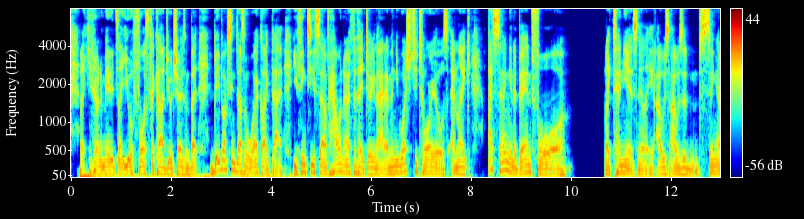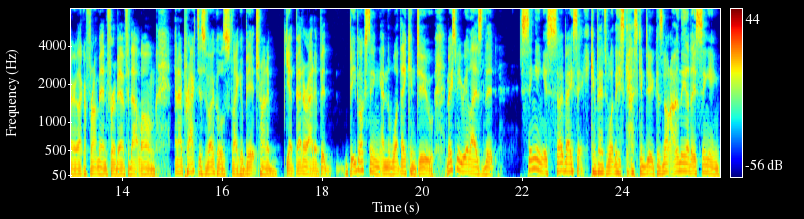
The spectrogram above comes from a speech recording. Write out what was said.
like you know what i mean it's like you were forced the card you were chosen. But beatboxing doesn't work like that. You think to yourself, how on earth are they doing that? And then you watch tutorials and like I sang in a band for like 10 years nearly. I was I was a singer, like a frontman for a band for that long. And I practiced vocals like a bit trying to get better at it. But beatboxing and the, what they can do makes me realize that singing is so basic compared to what these guys can do because not only are they singing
